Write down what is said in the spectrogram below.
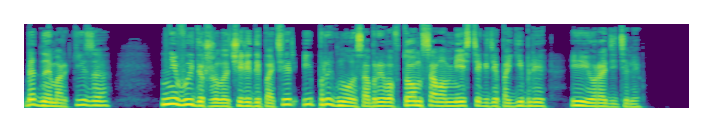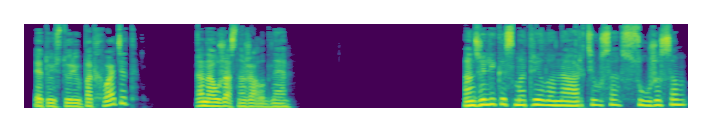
Бедная маркиза не выдержала череды потерь и прыгнула с обрыва в том самом месте, где погибли ее родители. Эту историю подхватит. Она ужасно жалобная. Анжелика смотрела на Артиуса с ужасом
